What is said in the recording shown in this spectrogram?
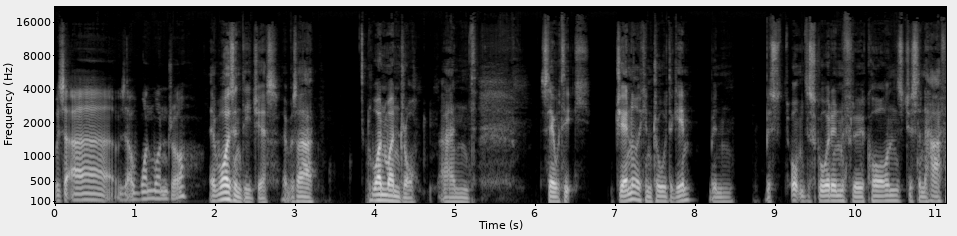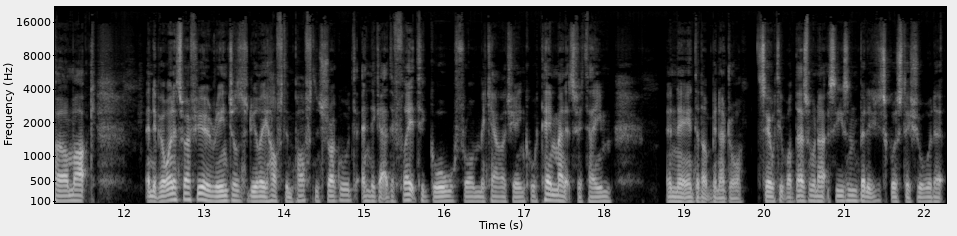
was it a was it a one one draw? It was indeed, yes. It was a one one draw, and Celtic generally controlled the game when was opened the scoring through Collins just in the half hour mark. And to be honest with you, Rangers really huffed and puffed and struggled, and they got a deflected goal from Mikhailichenko, 10 minutes for time, and it ended up being a draw. Celtic were dismal that season, but it just goes to show that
